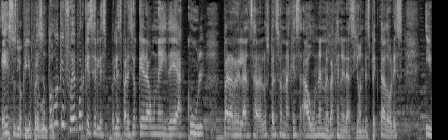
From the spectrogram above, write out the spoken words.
Eso es lo que yo Pues pregunto. supongo que fue porque se les, les pareció que era una idea cool para relanzar a los personajes a una nueva generación de espectadores y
